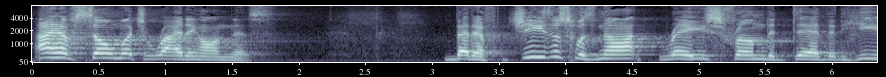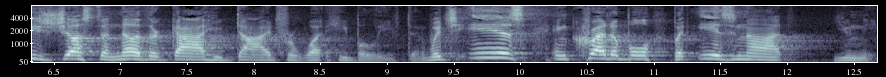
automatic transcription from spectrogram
I have so much writing on this. That if Jesus was not raised from the dead, that he's just another guy who died for what he believed in, which is incredible, but is not unique.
